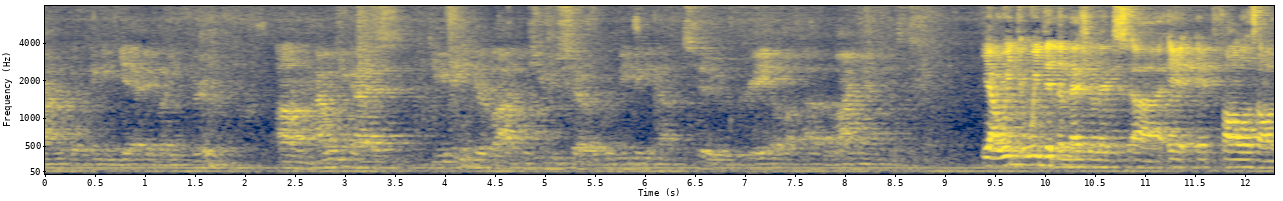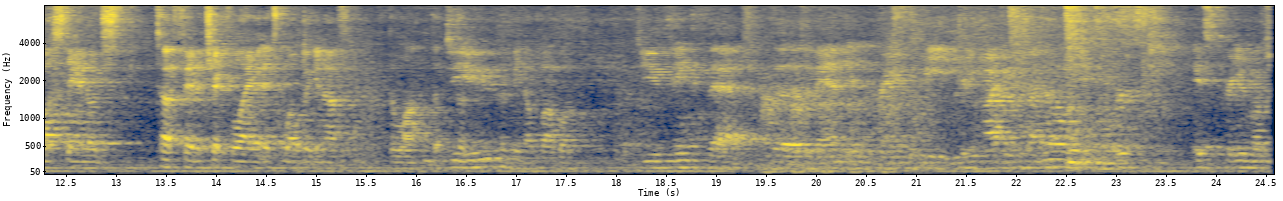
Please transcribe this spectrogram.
around the building and get everybody through. Um, how would you guys, do you think your lot, which you showed, would be big enough to create a, a line management system? Yeah, we, we did the measurements. Uh, it, it follows all the standards to fit a Chick Fil A. It's well big enough. The lot, the, Do the, you- there'd be no problem. Do you think that the, demand in the brand would be pretty high? because I know in North, it's pretty much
